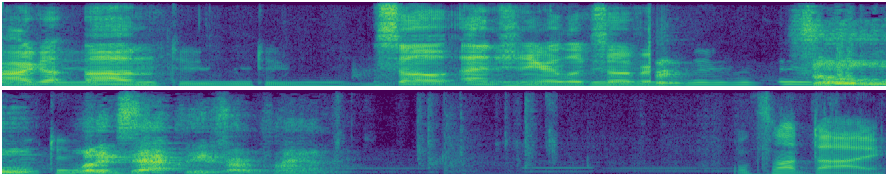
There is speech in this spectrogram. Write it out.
I got um. So engineer looks over. So, what exactly is our plan? Let's not die.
